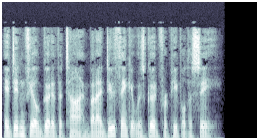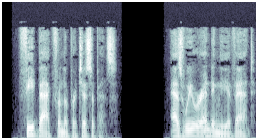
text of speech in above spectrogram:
It didn't feel good at the time, but I do think it was good for people to see. Feedback from the participants. As we were ending the event,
